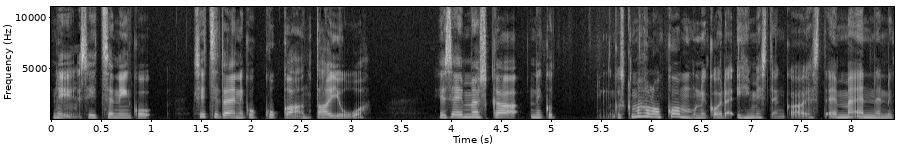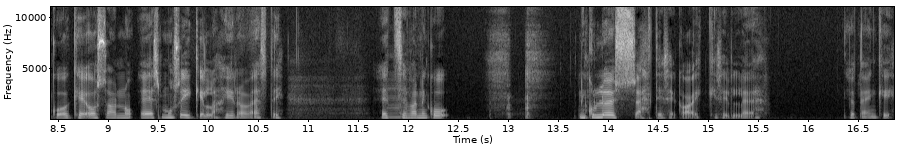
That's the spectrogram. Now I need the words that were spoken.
niin Mm. sit, se niinku, sit sitä ei niinku kukaan tajua. Ja se ei myöskään, niinku, koska mä haluan kommunikoida ihmisten kanssa, ja sit en mä ennen niinku oikein osannut edes musiikilla hirveästi. Että Mm. se vaan niinku, niinku lössähti se kaikki silleen jotenkin,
